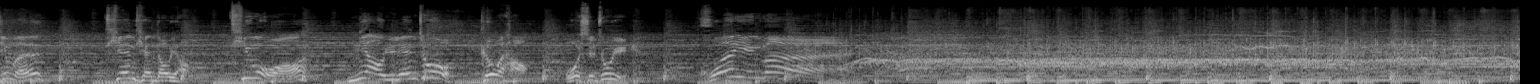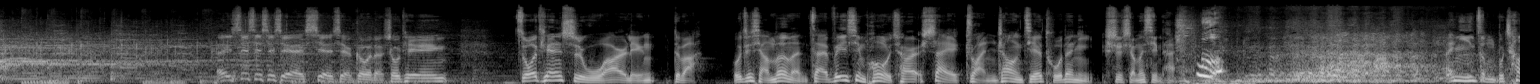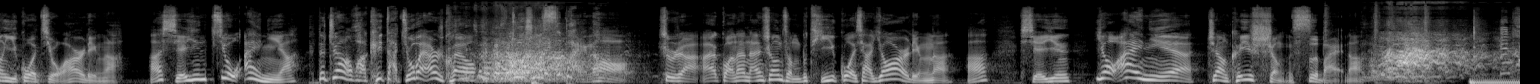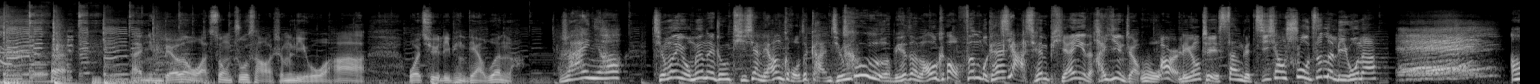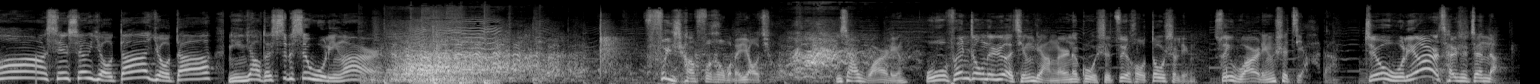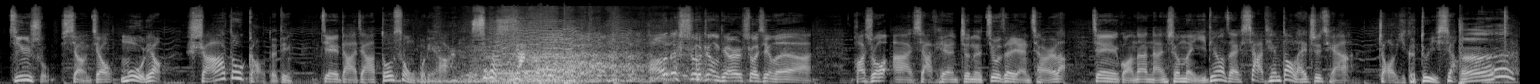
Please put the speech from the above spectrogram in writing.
新闻，天天都有，听我妙语连珠。各位好，我是朱宇，欢迎们。哎，谢谢谢谢谢谢各位的收听。昨天是五二零，对吧？我就想问问，在微信朋友圈晒转账截图的你是什么心态？哎，你怎么不倡议过九二零啊？啊，谐音就爱你啊！那这样的话可以打九百二十块哦，多出四百呢，是不是？哎，广大男生怎么不提议过一下幺二零呢？啊，谐音要爱你，这样可以省四百呢。哎，你们别问我送朱嫂什么礼物啊，我去礼品店问了。我说：“哎，你好，请问有没有那种体现两口子感情特别的牢靠、分不开、价钱便宜的，还印着五二零这三个吉祥数字的礼物呢？”哦，先生，有的，有的。您要的是不是五零二？非常符合我的要求。你想五二零，五分钟的热情，两个人的故事最后都是零，所以五二零是假的，只有五零二才是真的。金属、橡胶、木料，啥都搞得定。建议大家都送五零二，是个傻子。好的，说正题儿，说新闻啊。话说啊，夏天真的就在眼前了。建议广大男生们一定要在夏天到来之前啊，找一个对象，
